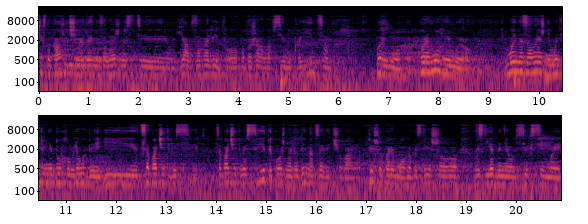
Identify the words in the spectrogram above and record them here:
Чесно кажучи, День Незалежності я взагалі е, побажала всім українцям перемоги, перемоги і миру. Ми незалежні, ми вільні духом люди, і це бачить весь світ. Це бачить весь світ, і кожна людина це відчуває. Бистрішої перемоги, бистрішого воз'єднання усіх сімей,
